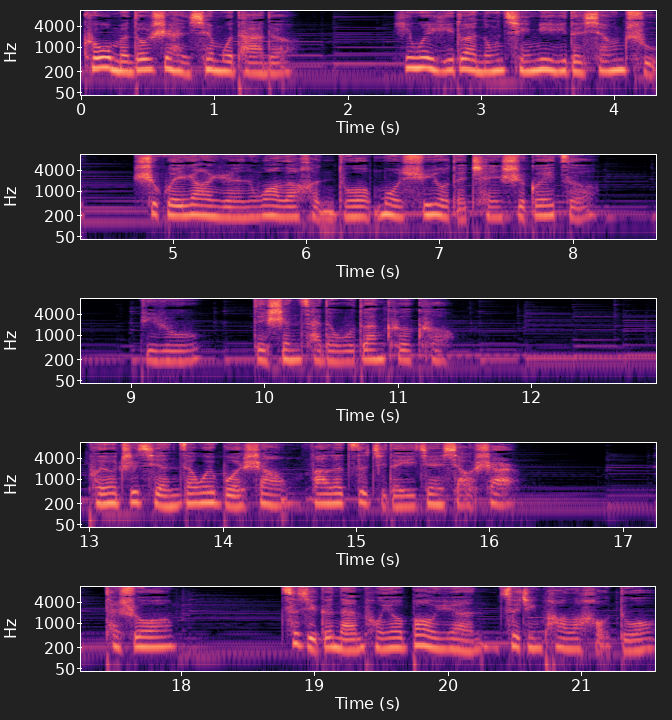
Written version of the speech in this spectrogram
可我们都是很羡慕他的，因为一段浓情蜜意的相处是会让人忘了很多莫须有的尘世规则，比如对身材的无端苛刻。朋友之前在微博上发了自己的一件小事儿。她说，自己跟男朋友抱怨最近胖了好多，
